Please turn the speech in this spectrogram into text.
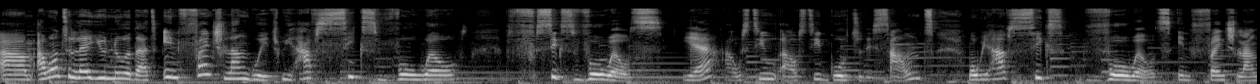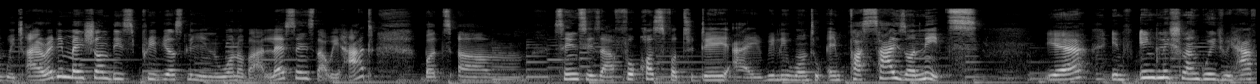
um, I want to let you know that in French language we have six vowels, six vowels yeah i'll still i'll still go to the sounds but we have six vowels in french language. I already mentioned this previously in one of our lessons that we had but um since it's our focus for today i really want to emphasize on it. Yeah? In english language we have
